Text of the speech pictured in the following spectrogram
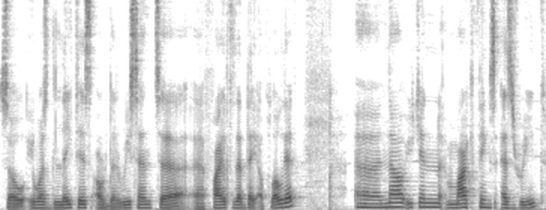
So it was the latest or the recent uh, uh, files that they uploaded. Uh, now you can mark things as read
